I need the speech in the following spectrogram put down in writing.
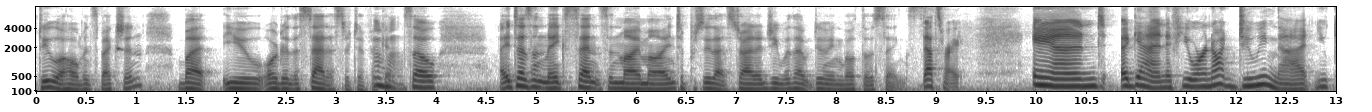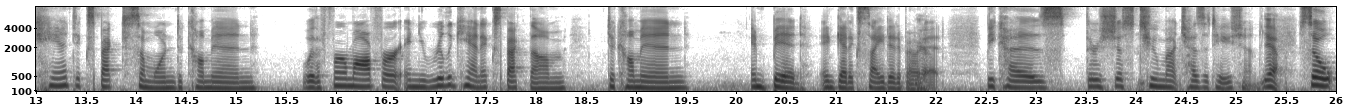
do a home inspection, but you order the status certificate. So it doesn't make sense in my mind to pursue that strategy without doing both those things. That's right. And again, if you are not doing that, you can't expect someone to come in with a firm offer, and you really can't expect them to come in and bid and get excited about Yeah. it because there's just too much hesitation. Yeah. So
